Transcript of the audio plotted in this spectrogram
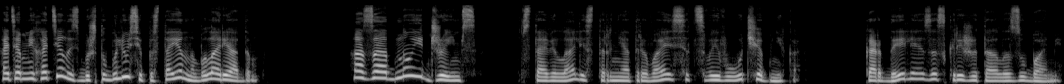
хотя мне хотелось бы, чтобы Люси постоянно была рядом. А заодно и Джеймс, — вставил Алистер, не отрываясь от своего учебника. Корделия заскрежетала зубами.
